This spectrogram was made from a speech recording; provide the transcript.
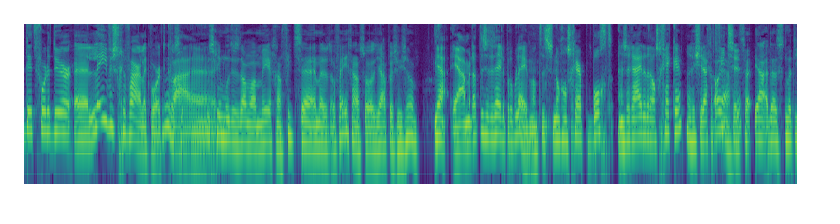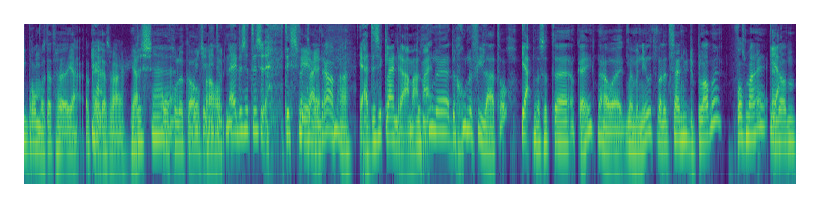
dit voor de deur eh, levensgevaarlijk wordt. Qua, eh, Misschien moeten ze dan maar meer gaan fietsen en met het OV gaan, zoals Jaap en Suzanne. ja, ja, maar dat is het hele probleem. Want het is nogal een scherpe bocht en ze rijden er als gekken. Dus als je daar gaat Oh ja, fietsen... dat, is- ja, dat is met die. Dat, eh, ja, oké, Ja. dat is waar. Ja. dus, Ongelukken moet je niet overal. Nee, dus het is, het is Een weer... klein eh, drama. Ja, het is een klein drama. De, maar, groene, de groene villa, toch? Ja. Was het, oké. Nou, ik ben benieuwd. Maar dat zijn nu de plannen, volgens mij. En Ja. dan,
